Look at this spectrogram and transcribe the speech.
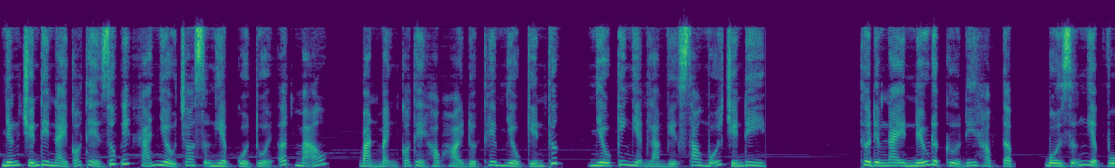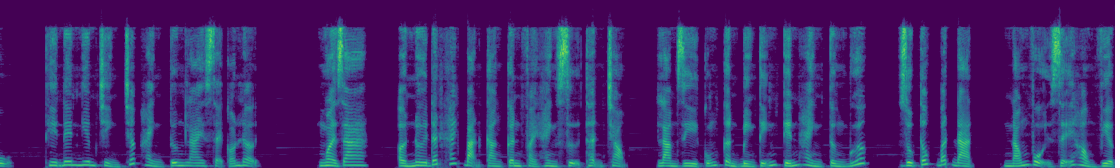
những chuyến đi này có thể giúp ích khá nhiều cho sự nghiệp của tuổi Ất Mão, bản mệnh có thể học hỏi được thêm nhiều kiến thức, nhiều kinh nghiệm làm việc sau mỗi chuyến đi. Thời điểm này nếu được cử đi học tập, bồi dưỡng nghiệp vụ thì nên nghiêm chỉnh chấp hành tương lai sẽ có lợi. Ngoài ra, ở nơi đất khách bạn càng cần phải hành sự thận trọng, làm gì cũng cần bình tĩnh tiến hành từng bước, dục tốc bất đạt, nóng vội dễ hỏng việc.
